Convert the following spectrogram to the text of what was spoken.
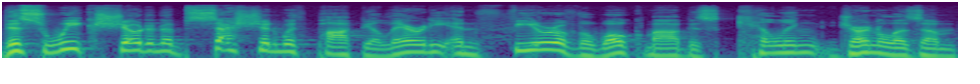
This week showed an obsession with popularity and fear of the woke mob is killing journalism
